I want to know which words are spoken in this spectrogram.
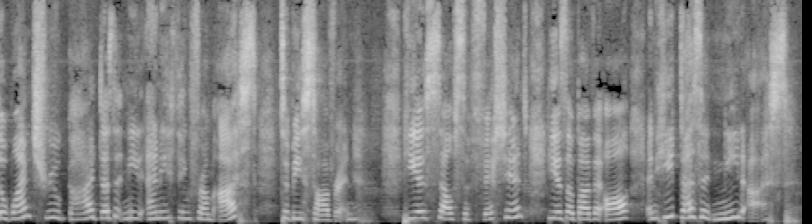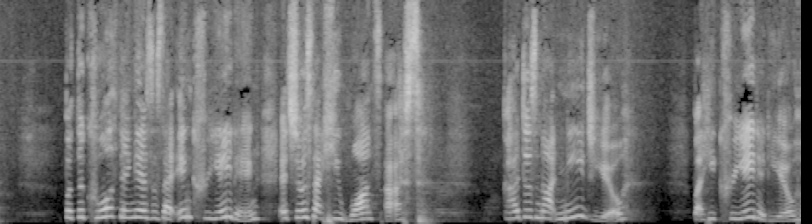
the one true God doesn't need anything from us to be sovereign. He is self sufficient, He is above it all, and He doesn't need us. But the cool thing is, is that in creating, it shows that He wants us. God does not need you, but He created you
